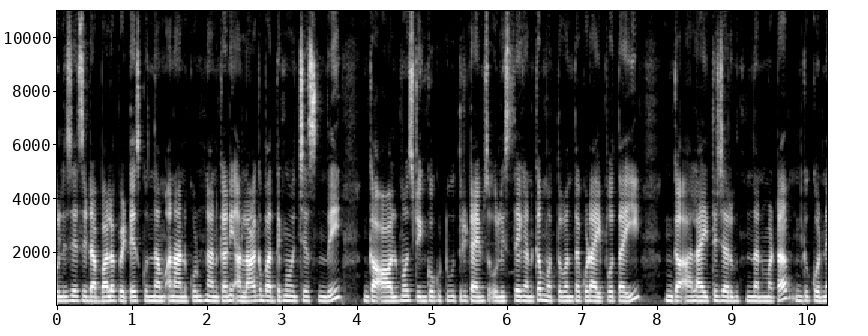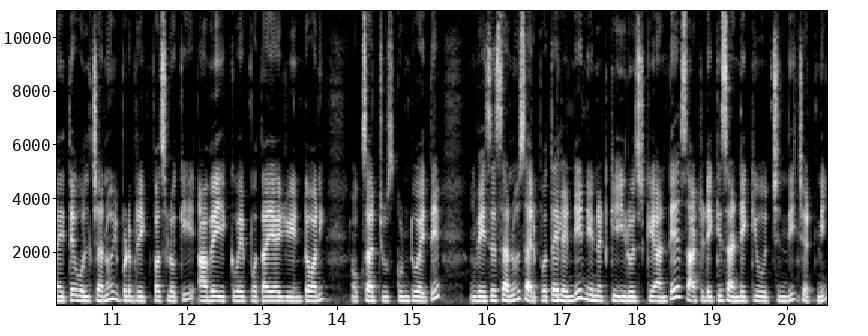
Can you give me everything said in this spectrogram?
ఒలిసేసి డబ్బాలో పెట్టేసుకుందాం అని అనుకుంటున్నాను. కానీ అలాగ బద్ధకం వచ్చేస్తుంది. ఇంకా ఆల్మోస్ట్ ఇంకొక టూ త్రీ టైమ్స్ ఒలిస్తే కనుక మొత్తం అంతా కూడా అయిపోతాయి. ఇంకా అలా అయితే జరుగుతుందనమాట ఇంకా కొన్ని అయితే ఒలిచాను. ఇప్పుడు బ్రేక్ఫాస్ట్లోకి అవే ఎక్కువైపోతాయా ఏంటో అని ఒకసారి చూసుకుంటూ అయితే వేసేసాను. సరిపోతాయిలేండి. నిన్నటికి ఈ రోజుకి అంటే సాటర్డేకి సండేకి వచ్చింది చట్నీ.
